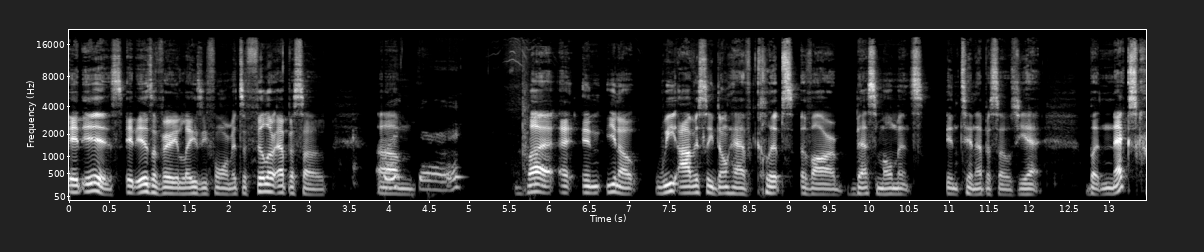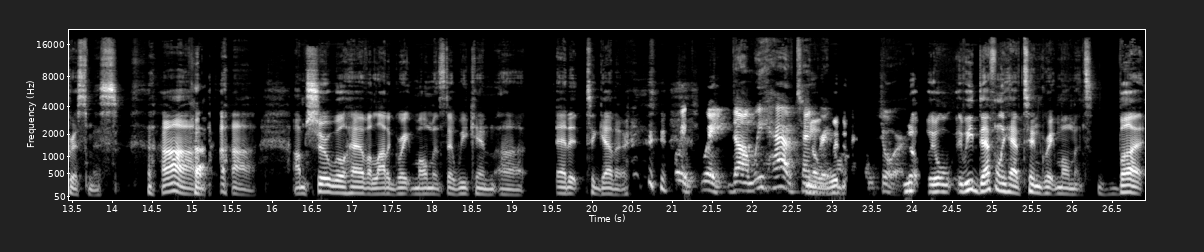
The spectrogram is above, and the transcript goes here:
It is. It is a very lazy form. It's a filler episode. Um, sure. but uh, and you know we obviously don't have clips of our best moments in 10 episodes yet but next christmas i'm sure we'll have a lot of great moments that we can uh edit together Wait, wait, Dom, we have ten No, great we- moments. I'm sure. no we definitely have 10 great moments but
